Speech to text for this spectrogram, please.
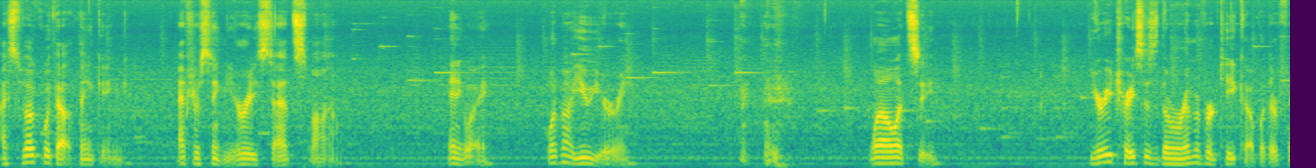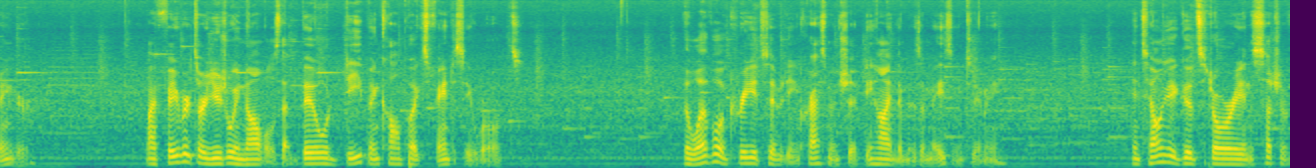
I spoke without thinking, after seeing Yuri's sad smile. Anyway, what about you, Yuri? well, let's see. Yuri traces the rim of her teacup with her finger. My favorites are usually novels that build deep and complex fantasy worlds. The level of creativity and craftsmanship behind them is amazing to me. And telling a good story in such a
